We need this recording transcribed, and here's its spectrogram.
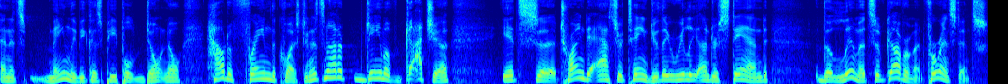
And it's mainly because people don't know how to frame the question. It's not a game of gotcha. It's uh, trying to ascertain do they really understand the limits of government? For instance,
